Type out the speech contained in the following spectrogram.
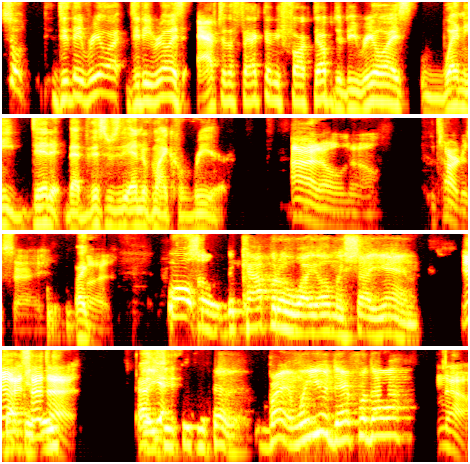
So did they realize? Did he realize after the fact that he fucked up? Did he realize when he did it that this was the end of my career? I don't know. It's hard to say. Like, but well, So the capital, Wyoming, Cheyenne, yeah, I back in said eight- that. Uh, yeah, 1867. Brian, were you there for that? No.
